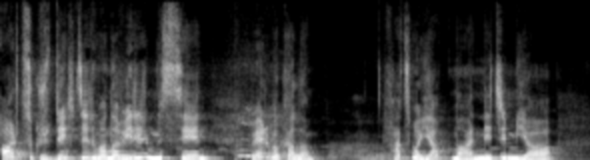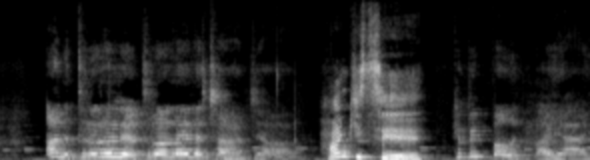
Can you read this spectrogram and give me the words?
Artık şu defteri bana verir misin? Ver bakalım. Fatma yapma anneciğim ya. Anne tralala tralala çağıracağım. Hangisi? Köpek balık ayağı.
